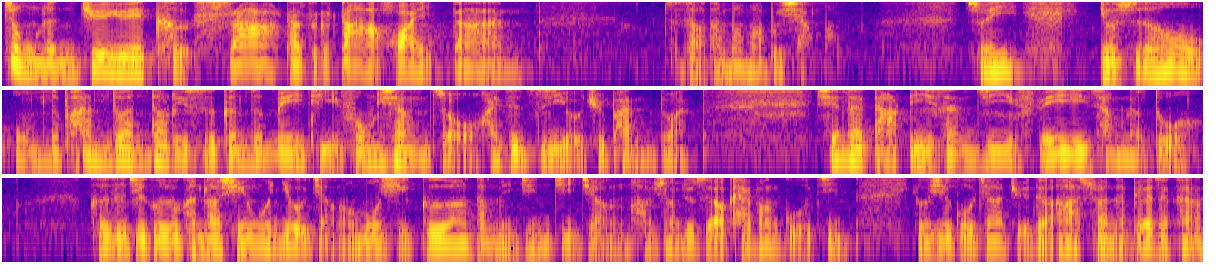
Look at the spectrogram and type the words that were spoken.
众人皆曰可杀，他是个大坏蛋。至少他妈妈不想吧。所以有时候我们的判断到底是跟着媒体风向走，还是自由去判断？现在打第三季非常的多。可是结果又看到新闻有讲啊，墨西哥啊，他们已经即将好像就是要开放国境。有些国家觉得啊，算了，不要再看，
